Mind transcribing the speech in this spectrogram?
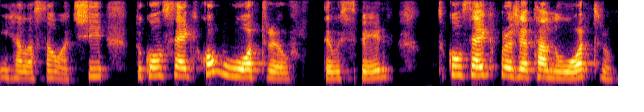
em relação a ti, tu consegue, como o outro é o teu espelho, tu consegue projetar no outro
